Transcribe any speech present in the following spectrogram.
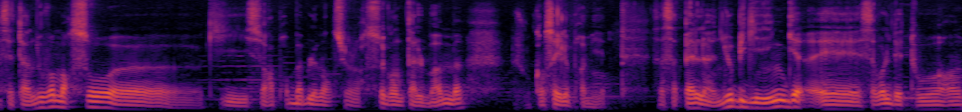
C'est un nouveau morceau qui sera probablement sur leur second album. Je vous conseille le premier. Ça s'appelle New Beginning et ça vaut le détour.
